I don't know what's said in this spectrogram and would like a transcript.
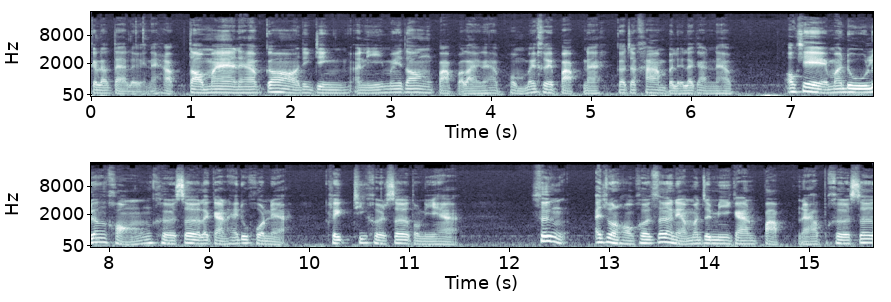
ก็แล้วแต่เลยนะครับ ต่อมานะครับก็จริง ๆ อันนี้ไม่ต้องปรับอะไรนะครับ ผมไม่เคยปรับนะ ก็จะข้ามไปเลยแล้วกันนะครับ โอเค มาดูเรื่องของเคอร์เซอร์แล้วกันให้ทุกคนเนี่ยคลิกที่เคอร์เซอร์ตรงนี้ฮะ ซึ่งไอ้ส่วนของเคอร์เซอร์เนี่ยมันจะมีการปรับนะครับ cursor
